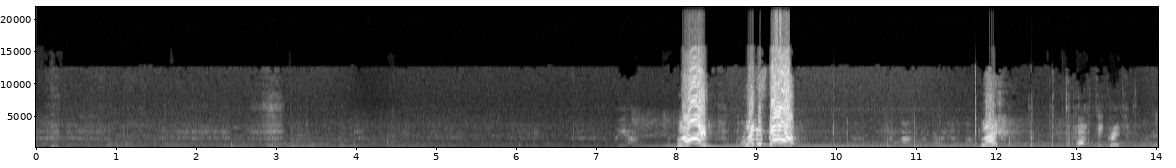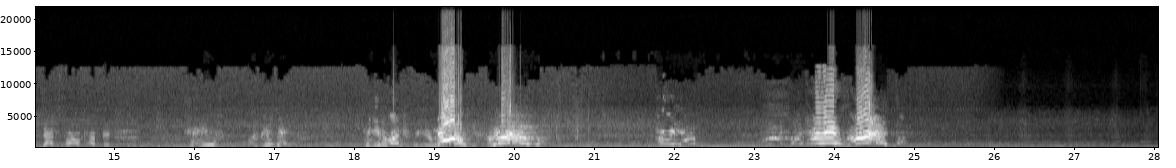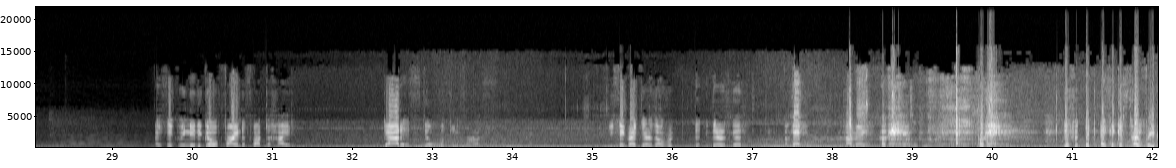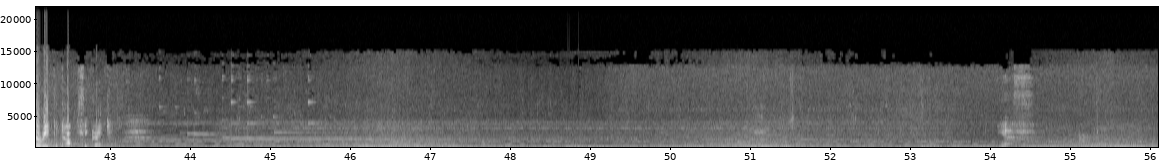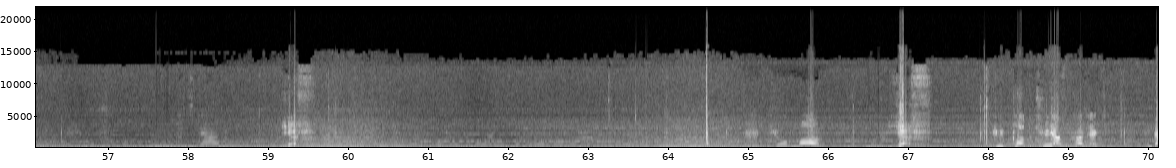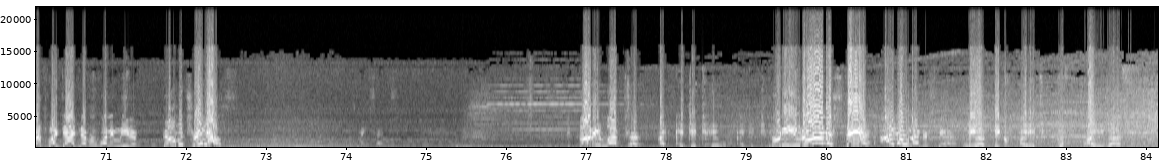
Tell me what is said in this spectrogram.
What? What is that? What? top secret. This Dad's file cabinet. Okay. What is it? We need to run. We need to no! run. He's coming. No! Hurry up! I think we need to go find a spot to hide. Dad is still looking for us. You think right there's over th- there's good? Okay, coming. Okay. Okay. This is, I think it's time for you to read the top secret. It's called the Treehouse Project. And that's why Dad never wanted me to build a treehouse. Doesn't make sense. I thought he loved her. I, I did too. I did too. Rudy, you don't understand. I don't understand. Leah, be quiet. He'll find us.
